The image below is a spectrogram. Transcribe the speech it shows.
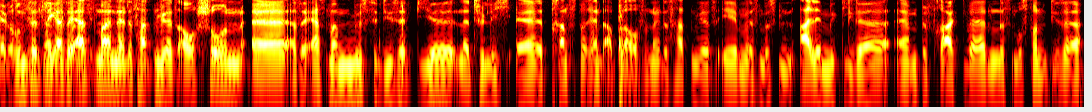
Ja, grundsätzlich, also erstmal, ne, das hatten wir jetzt auch schon, äh, also erstmal müsste dieser Deal natürlich äh, transparent ablaufen. Ne? Das hatten wir jetzt eben, es müssten alle Mitglieder ähm, befragt werden, das muss von dieser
